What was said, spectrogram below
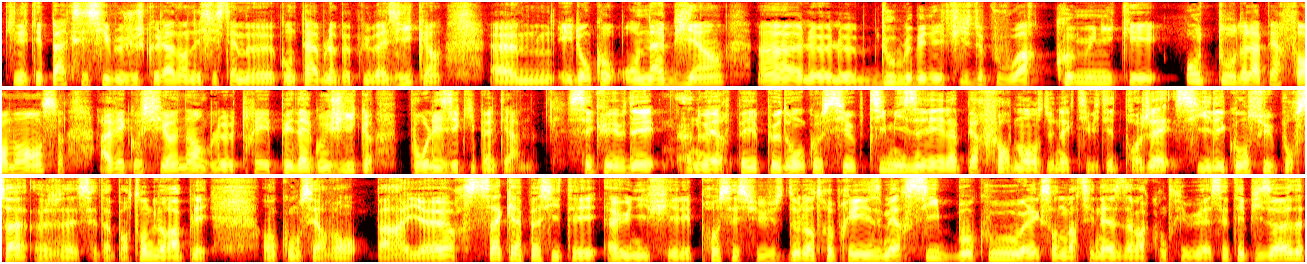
qui n'était pas accessible jusque-là dans des systèmes euh, comptables un peu plus basiques. et donc on a bien hein, le double bénéfice de pouvoir communiquer autour de la performance, avec aussi un angle très pédagogique pour les équipes internes. CQFD, un ERP peut donc aussi optimiser la performance d'une activité de projet s'il est conçu pour ça, euh, c'est important de le rappeler, en conservant par ailleurs sa capacité à unifier les processus de l'entreprise. Merci beaucoup Alexandre Martinez d'avoir contribué à cet épisode.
